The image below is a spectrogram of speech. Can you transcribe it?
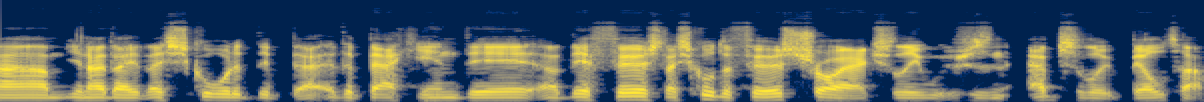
Um, you know, they, they scored at the at the back end there. Uh, their first, they scored the first try actually, which was an absolute belter.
